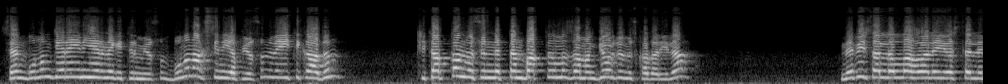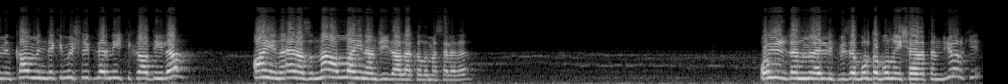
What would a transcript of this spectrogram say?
Sen bunun gereğini yerine getirmiyorsun. Bunun aksini yapıyorsun ve itikadın kitaptan ve sünnetten baktığımız zaman gördüğümüz kadarıyla Nebi sallallahu aleyhi ve sellemin kavmindeki müşriklerin itikadıyla aynı en azından Allah inancıyla alakalı meselede. O yüzden müellif bize burada bunu işareten diyor ki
